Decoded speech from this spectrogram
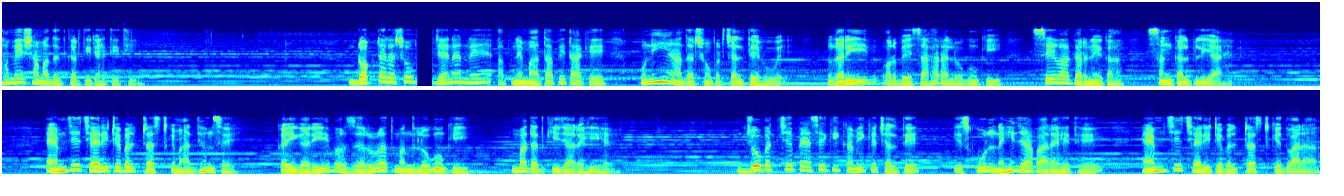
हमेशा मदद करती रहती थी। डॉक्टर अशोक जैनर ने अपने माता पिता के उन्हीं आदर्शों पर चलते हुए गरीब और बेसहारा लोगों की सेवा करने का संकल्प लिया है। एमजे चैरिटेबल ट्रस्ट के माध्यम से कई गरीब और जरूरतमंद लोगों की मदद की जा रही है। जो बच्चे पैसे की कमी के चलते स्कूल नहीं जा पा रहे थे एमजे चैरिटेबल ट्रस्ट के द्वारा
